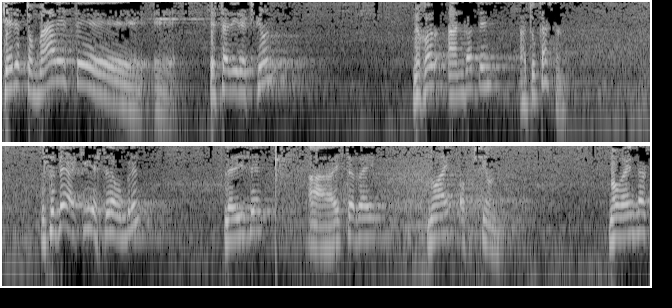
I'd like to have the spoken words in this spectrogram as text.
¿Quieres tomar este, eh, esta dirección? Mejor ándate a tu casa. Entonces ve aquí este hombre, le dice a este rey, no hay opción, no vengas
